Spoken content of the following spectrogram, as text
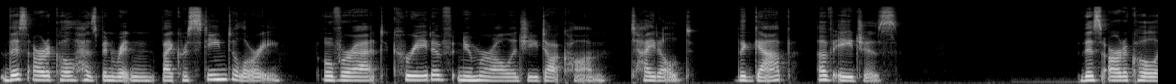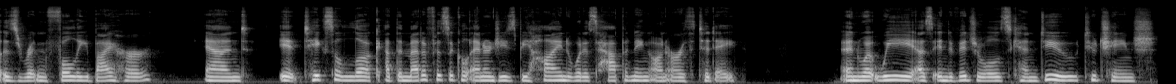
This article has been written by Christine Delorey over at creativenumerology.com titled The Gap of Ages. This article is written fully by her and it takes a look at the metaphysical energies behind what is happening on Earth today and what we as individuals can do to change.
